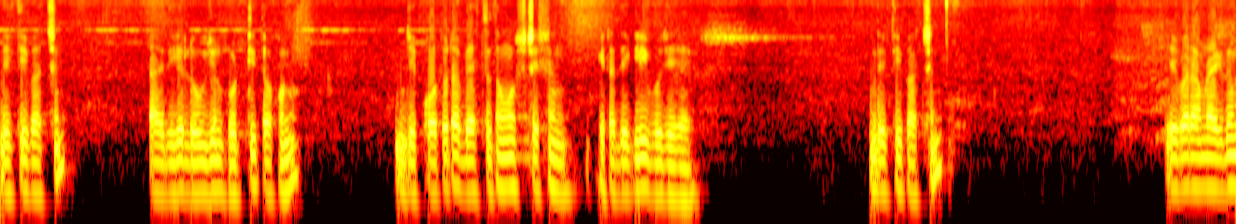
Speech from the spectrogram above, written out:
দেখতেই পাচ্ছেন, চারিদিকে লোকজন ভর্তি তখনও। যে কতটা ব্যস্ততম স্টেশন, এটা দেখলেই বোঝা যায়। দেখতেই পাচ্ছেন। এবার আমরা একদম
